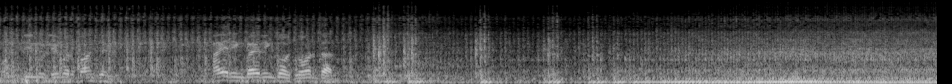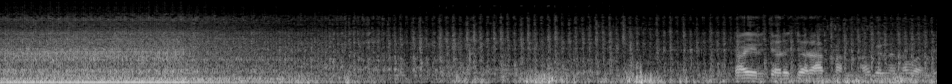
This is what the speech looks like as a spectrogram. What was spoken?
કંપનીનું લીવર બાંધેલું. ફાયરિંગ બાયરિંગ બહુ જોરદાર. ટાયર ચારે ચાર આખા, આગળના નવા લે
